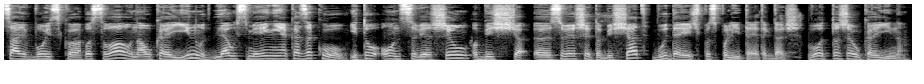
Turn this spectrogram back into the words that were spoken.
царь войско послал на Украину для усмирения казаков. И то он совершил обеща... э, совершит обещат, будет Речь Посполитая и так дальше. Вот тоже Украина.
